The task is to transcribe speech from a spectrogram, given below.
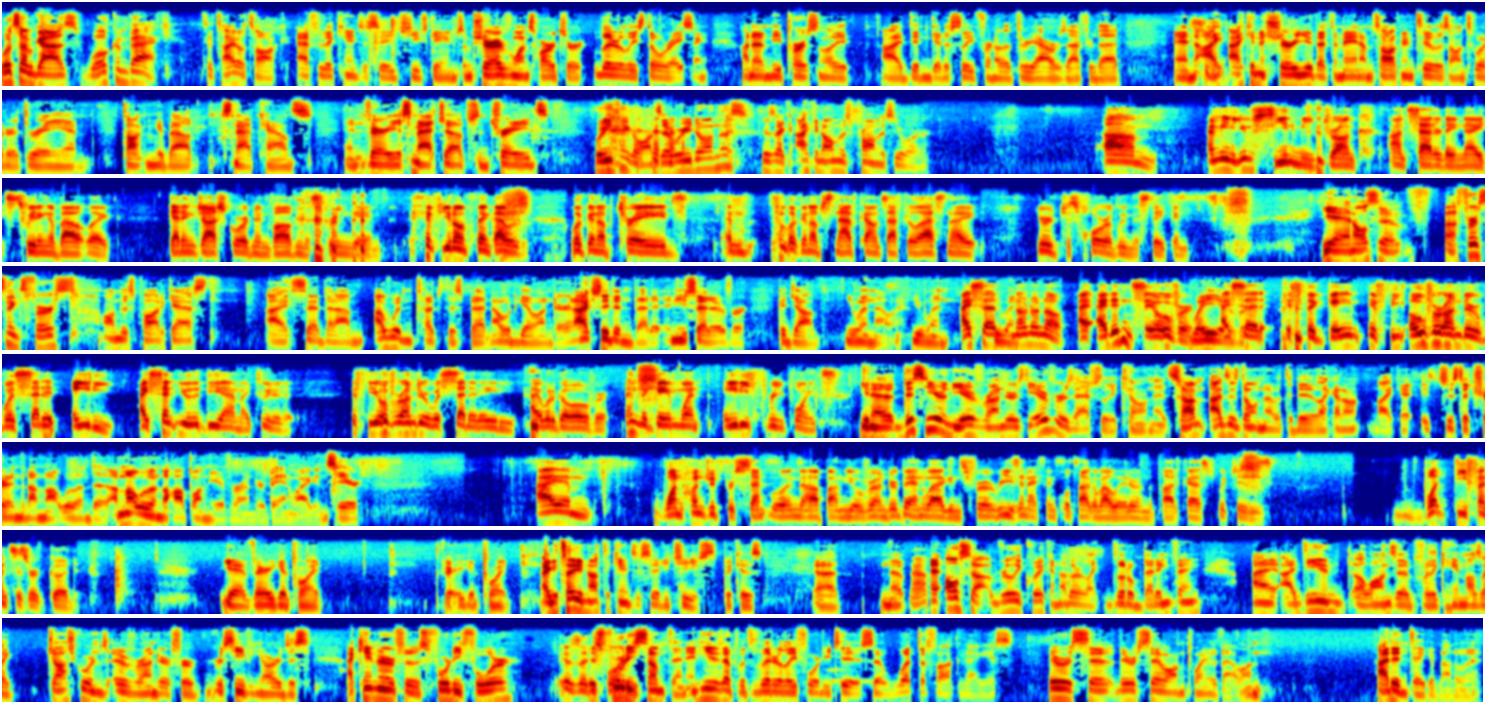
What's up, guys? Welcome back to Title Talk after the Kansas City Chiefs games. I'm sure everyone's hearts are literally still racing. I know me personally, I didn't go to sleep for another three hours after that. And I, I can assure you that the man I'm talking to is on Twitter at 3 a.m. talking about snap counts and various matchups and trades. What do you think, Alonzo? Were you doing this? Because like I can almost promise you were. Um, I mean, you've seen me drunk on Saturday nights tweeting about like getting Josh Gordon involved in the screen game. if you don't think I was looking up trades and looking up snap counts after last night, you're just horribly mistaken. Yeah, and also, uh, first things first on this podcast, I said that I'm I wouldn't touch this bet and I would go under, and I actually didn't bet it, and you said over. Good job. You win that one. You win. I said no, no, no. I, I didn't say over. Way over. I said if the game, if the over under was set at eighty, I sent you the DM. I tweeted it. If the over under was set at eighty, I hmm. would go over, and the game went eighty three points. You know, this year in the over unders, the over is absolutely killing it. So I'm, I just don't know what to do. Like I don't like it. It's just a trend that I'm not willing to. I'm not willing to hop on the over under bandwagons here. I am 100% willing to hop on the over under bandwagons for a reason I think we'll talk about later in the podcast, which is what defenses are good. Yeah, very good point. Very good point. I can tell you not the Kansas City Chiefs because uh, Nope. No? Also, really quick, another like little betting thing. I I DM'd Alonzo before the game. I was like, Josh Gordon's over under for receiving yards is I can't remember if it was forty four. It was like It was 40. forty something, and he ended up with literally forty two. So what the fuck, Vegas? They were so they were so on point with that one. I didn't take it by the way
